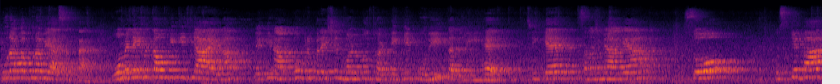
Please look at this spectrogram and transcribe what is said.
पूरा का पूरा भी आ सकता है। वो मैं नहीं बताऊँगी कि क्या आएगा, लेकिन आपको प्रिपरेशन वन टू थर्टी की पूरी करनी है समझ में आ गया सो so, उसके बाद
